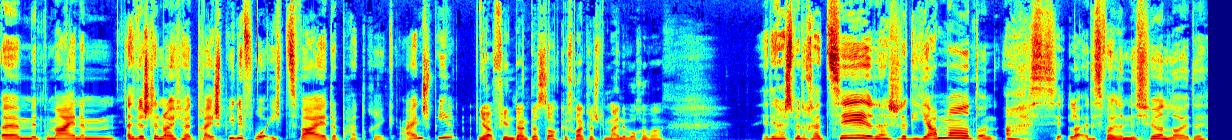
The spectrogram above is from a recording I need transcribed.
äh, mit meinem, also wir stellen euch heute drei Spiele vor, ich zwei, der Patrick ein Spiel. Ja, vielen Dank, dass du auch gefragt hast, wie meine Woche war. Ja, du hast mir doch erzählt und dann hast du wieder gejammert und ach, das- Leute, das wollt ihr nicht hören, Leute.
